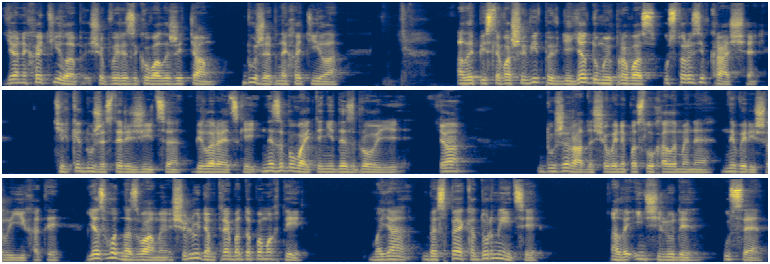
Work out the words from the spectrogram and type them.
Я не хотіла б, щоб ви ризикували життям. Дуже б не хотіла. Але після вашої відповіді я думаю про вас у сто разів краще. Тільки дуже стережіться, Білорецький, не забувайте ніде зброї. Я дуже рада, що ви не послухали мене, не вирішили їхати. Я згодна з вами, що людям треба допомогти. Моя безпека дурниці, але інші люди усе.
